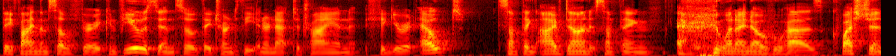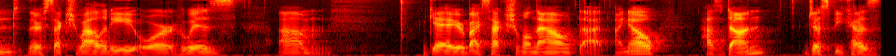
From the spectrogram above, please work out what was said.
they find themselves very confused. And so they turn to the internet to try and figure it out. Something I've done, it's something everyone I know who has questioned their sexuality or who is um, gay or bisexual now that I know has done, just because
